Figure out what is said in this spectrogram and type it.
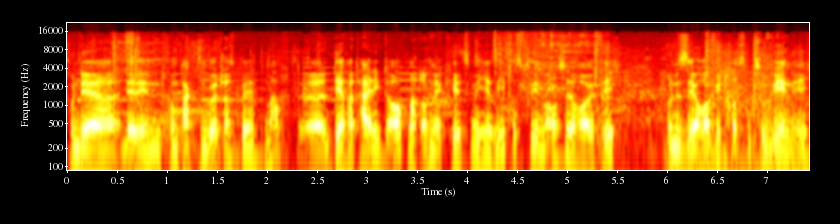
Und der, der den kompakten Wirtschaftsbild macht, äh, der verteidigt auch, macht auch mehr Kills, wie man hier sieht. Das sehen wir auch sehr häufig. Und ist sehr häufig trotzdem zu wenig.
